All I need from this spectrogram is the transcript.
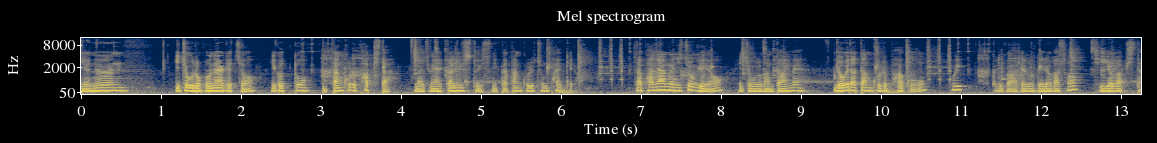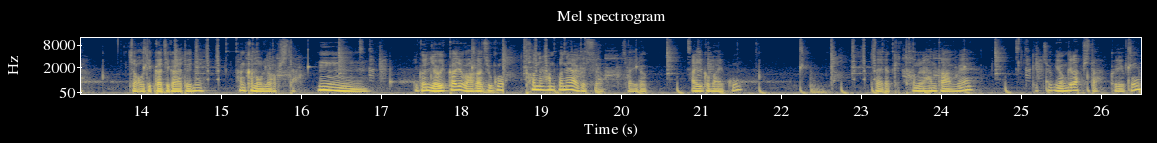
얘는 이쪽으로 보내야겠죠. 이것도 땅굴을 팝시다. 나중에 헷갈릴 수도 있으니까 땅굴을 좀 팔게요. 자 방향은 이쪽이에요. 이쪽으로 간 다음에 여기다 땅굴을 파고 후잇 그리고 아래로 내려가서 지어갑시다. 자 어디까지 가야 되니? 한 칸 올라갑시다. 음 이건 여기까지 와가지고 턴을 한 번 해야겠어요. 자 이렇게 아 이거 말고 자 이렇게 턴을 한 다음에 이렇게 쭉 연결합시다. 그리고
